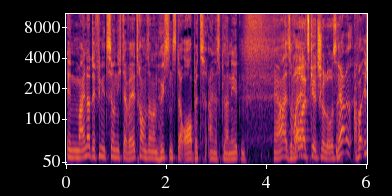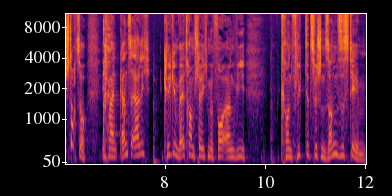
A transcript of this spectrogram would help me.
in meiner Definition nicht der Weltraum, sondern höchstens der Orbit eines Planeten. Ja, also Oh, weil, jetzt geht's schon los. Ja, aber ist doch so. Ich meine, ganz ehrlich, Krieg im Weltraum stelle ich mir vor, irgendwie Konflikte zwischen Sonnensystemen.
